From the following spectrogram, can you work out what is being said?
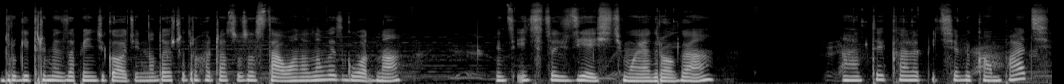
Drugi trymestr za 5 godzin. No to jeszcze trochę czasu zostało. Ona znowu jest głodna. Więc idź coś zjeść, moja droga. A ty, Kaleb, idź się wykąpać.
